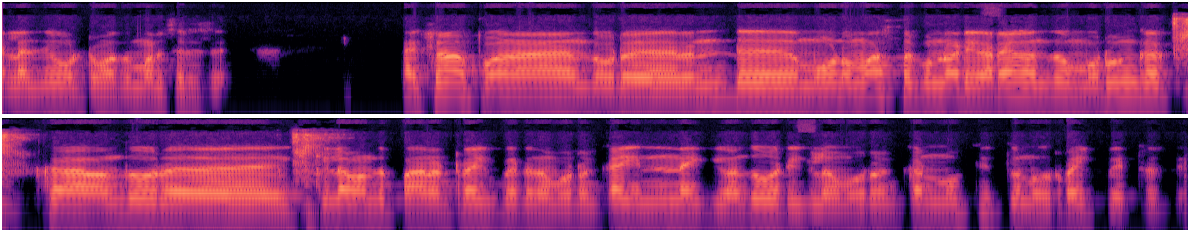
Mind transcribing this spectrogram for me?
எல்லாத்தையும் ஒட்டு மொத்தமா அடிச்சிருச்சு ஆக்சுவலாக இப்போ இந்த ஒரு ரெண்டு மூணு மாசத்துக்கு முன்னாடி வரை வந்து முருங்கைக்காய் வந்து ஒரு கிலோ வந்து பதினெட்டு ரூபாய்க்கு போயிட்டு இருந்த முருங்கைக்காய் இன்னைக்கு வந்து ஒரு கிலோ முருங்கைக்காய் நூத்தி தொண்ணூறு ரூபாய்க்கு போயிட்டு இருக்கு.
